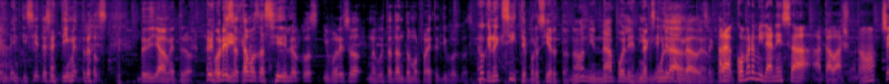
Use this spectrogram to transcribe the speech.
en 27 centímetros de diámetro. Por eso estamos así de locos y por eso nos gusta tanto morfar este tipo de cosas. Algo que no existe, por cierto, ¿no? Ni en Nápoles, ni No en existe ningún en lado. ningún lado, claro. Ahora, comer milanesa a caballo, ¿no? Sí,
